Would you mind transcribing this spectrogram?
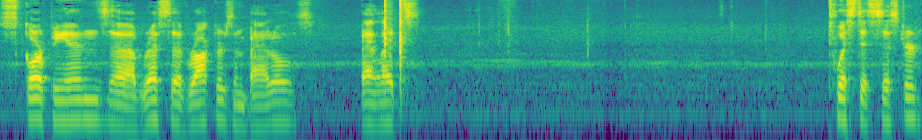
Scorpions, uh, rest of Rockers and Battles, Battlettes. Twisted Sister.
